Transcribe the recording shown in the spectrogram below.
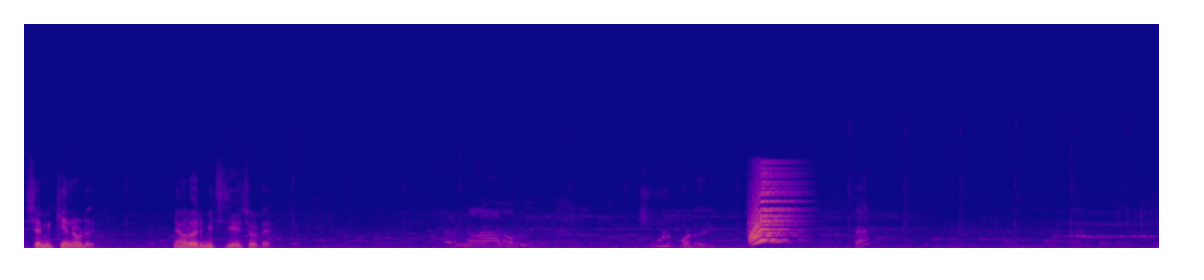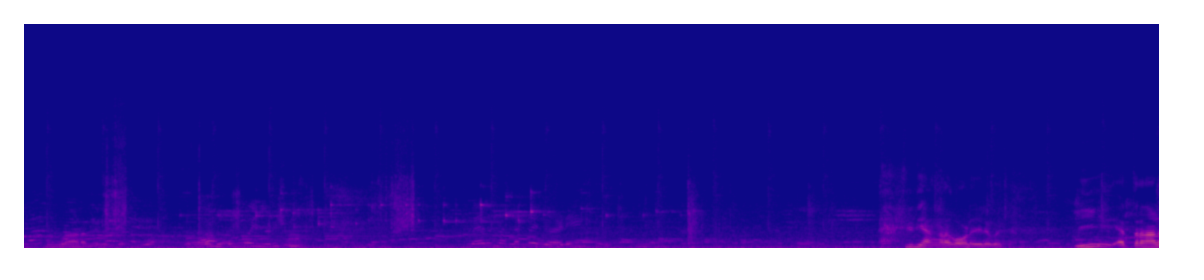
ക്ഷമിക്കുക എന്നോട്. ഞങ്ങൾ ഒരുമിച്ച് ജീവിച്ചോട്ടെ. ഇത് ഞങ്ങളെ കോളേജിലെ പറ്റാ നീ എത്ര നാൾ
